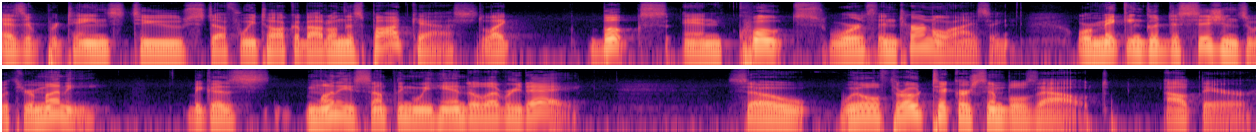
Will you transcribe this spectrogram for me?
as it pertains to stuff we talk about on this podcast, like books and quotes worth internalizing, or making good decisions with your money, because money is something we handle every day. So we'll throw ticker symbols out out there.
